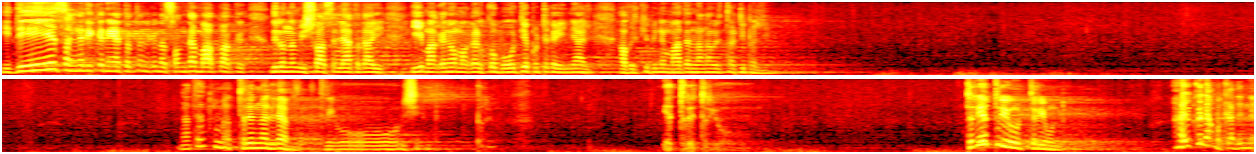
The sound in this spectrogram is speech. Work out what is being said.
ഇതേ സംഗതിക്ക് നേതൃത്വം നൽകുന്ന സ്വന്തം ബാപ്പാക്ക് ഇതിലൊന്നും വിശ്വാസമില്ലാത്തതായി ഈ മകനോ മകൾക്കോ ബോധ്യപ്പെട്ട് കഴിഞ്ഞാൽ അവർക്ക് പിന്നെ മതം എന്നാണ് അവർ തട്ടിപ്പല്ലേ? അതൊന്നും അത്രയൊന്നല്ല എത്രയോ വിഷയമുണ്ട് എത്ര എത്രയോ? എത്രയോ എത്രയോ എത്രയോ ഉണ്ട്. ആർക്കും നമുക്കതിന്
